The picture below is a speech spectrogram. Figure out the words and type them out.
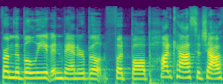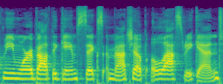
from the Believe in Vanderbilt Football podcast to chat with me more about the game six matchup last weekend.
